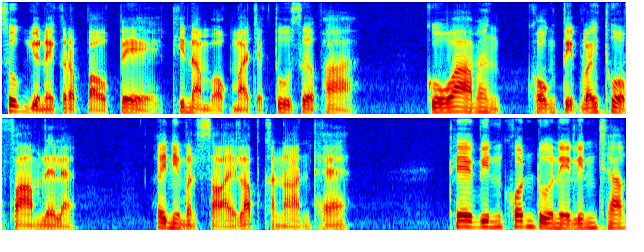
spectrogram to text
ซุกอยู่ในกระเป๋าเป้ที่นำออกมาจากตู้เสื้อผ้า กูว่าแม่งคงติดไว้ทั่วฟาร์มเลยแหละเฮ้ยนี่มันสายลับขนาดแท้ เทวินค้นดูในลิ้นชัก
